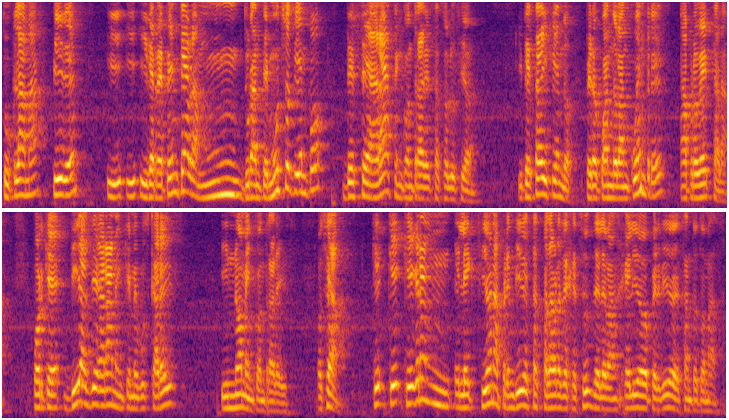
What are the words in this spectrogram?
Tú clama, pide y, de repente habrá, durante mucho tiempo, desearás encontrar esa solución. Y te está diciendo, pero cuando la encuentres, aprovechala. Porque días llegarán en que me buscaréis y no me encontraréis. O sea, qué, qué gran lección aprendí de estas palabras de Jesús del Evangelio perdido de Santo Tomás.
